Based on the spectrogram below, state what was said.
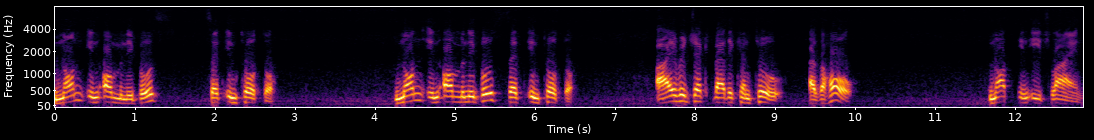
Non in omnibus, sed in toto. Non in omnibus, sed in toto. I reject Vatican II as a whole, not in each line.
